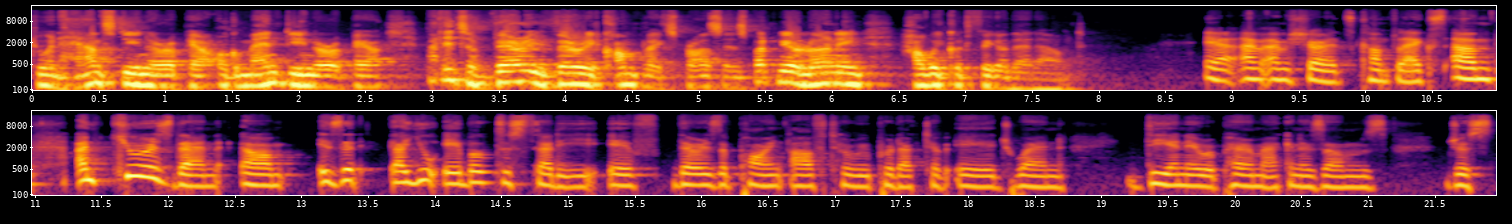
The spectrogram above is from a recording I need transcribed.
to enhance DNA repair, augment DNA repair. But it's a very, very complex process. But we are learning how we could figure that out. Yeah, I'm, I'm sure it's complex. Um, I'm curious then, um, is it are you able to study if there is a point after reproductive age when DNA repair mechanisms just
